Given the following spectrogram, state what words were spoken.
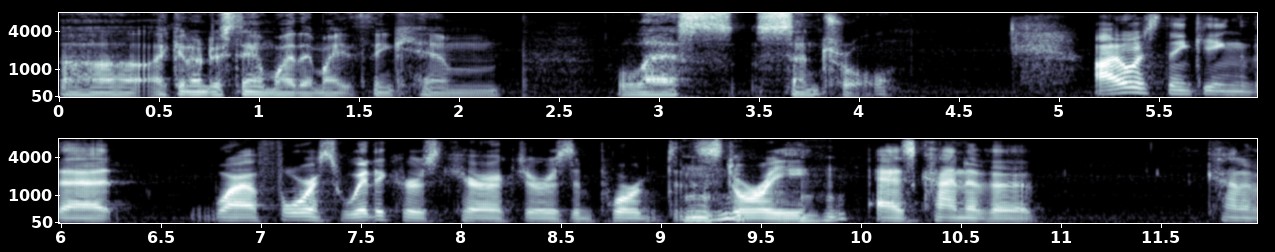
uh, I can understand why they might think him less central. I was thinking that while Forest Whitaker's character is important to the story as kind of a kind of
